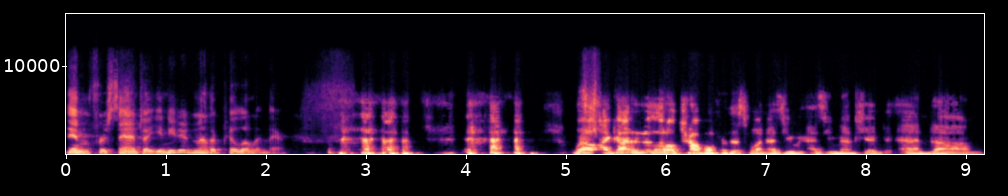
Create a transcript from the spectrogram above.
slim for Santa. You needed another pillow in there. well, I got in a little trouble for this one, as you as you mentioned, and um,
